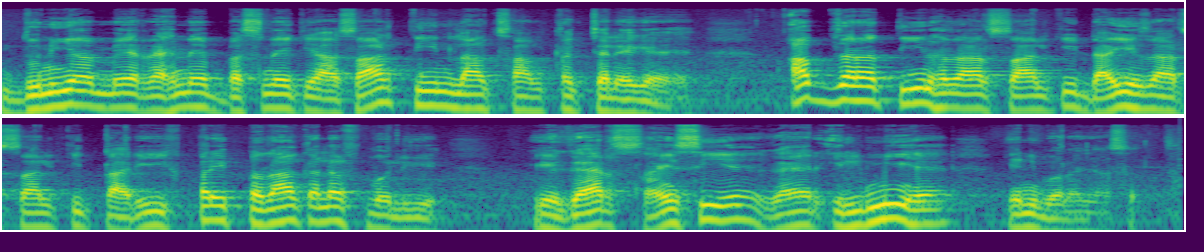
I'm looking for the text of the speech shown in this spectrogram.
دنیا میں رہنے بسنے کے آثار تین لاکھ سال تک چلے گئے ہیں۔ اب ذرا تین ہزار سال کی، ڈھائی ہزار سال کی تاریخ پر ابتدا کا لفظ بولیے۔ یہ غیر سائنسی ہے، غیر علمی ہے، یہ نہیں بولا جا سکتا۔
